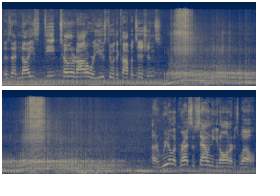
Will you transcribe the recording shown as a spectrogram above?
There's that nice deep auto we're used to with the competitions. And a real aggressive sound get on it as well.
